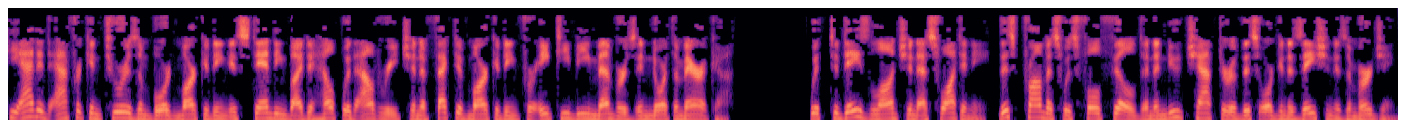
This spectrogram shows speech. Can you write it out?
He added African Tourism Board marketing is standing by to help with outreach and effective marketing for ATB members in North America. With today's launch in Eswatini, this promise was fulfilled and a new chapter of this organization is emerging.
